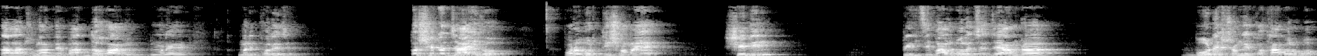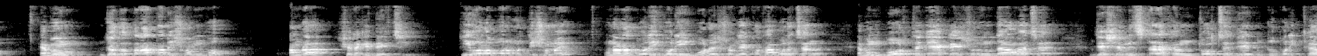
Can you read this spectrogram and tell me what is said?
তালা ঝুলাতে বাধ্য হয় মানে মানে কলেজে তো সেটা যাই হোক, পরবর্তী সময়ে সেদিন প্রিন্সিপাল বলেছে যে আমরা বোর্ডের সঙ্গে কথা বলব এবং যত তাড়াতাড়ি সম্ভব আমরা সেটাকে দেখছি। কি হলো পরবর্তী সময়ে? ওনারা তড়িঘড়ি বোর্ডের সঙ্গে কথা বলেছেন এবং বোর্ড থেকে একটা এসুরেন্স দেওয়া হয়েছে যে সেমিস্টার এখন চলছে, যে দুটো পরীক্ষা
